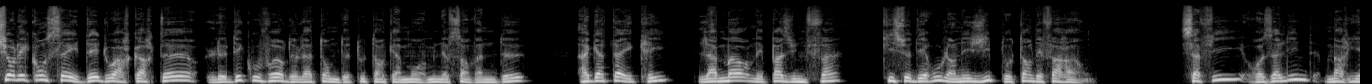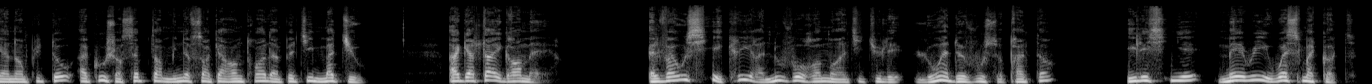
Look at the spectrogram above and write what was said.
Sur les conseils d'Edward Carter, le découvreur de la tombe de Toutankhamon en 1922, Agatha écrit La mort n'est pas une fin, qui se déroule en Égypte au temps des pharaons. Sa fille, Rosalind, mariée un an plus tôt, accouche en septembre 1943 d'un petit Matthew. Agatha est grand-mère. Elle va aussi écrire un nouveau roman intitulé Loin de vous ce printemps. Il est signé Mary Westmacott.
